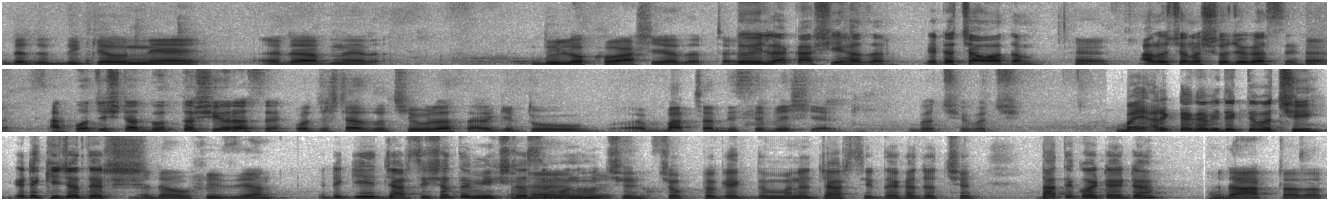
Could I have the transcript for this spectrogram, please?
এটা যদি কেউ নেয় এটা আপনার দুই লক্ষ আশি হাজার টাকা। দুই লাখ আশি হাজার। এটা চাওয়া দাম। হ্যাঁ। আলোচনার সুযোগ আছে। হ্যাঁ। আর পঁচিশটা দুধ তো শিওর আছে। পঁচিশটা দুধ শিউর আছে আর কি একটু বাচ্চা দিচ্ছে বেশি আর কি। বুঝছি বুঝছি। ভাই আরেকটা গাবি দেখতে পাচ্ছি। এটা কি জাতের? এটাও ফিজিয়ান এটা কি জার্সির সাথে মিক্সড আছে হ্যাঁ, মনে হচ্ছে? চোখ টোক একদম মানে জার্সির দেখা যাচ্ছে। দাঁতে কয়টা এটা? এটা আটটা দাঁত।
